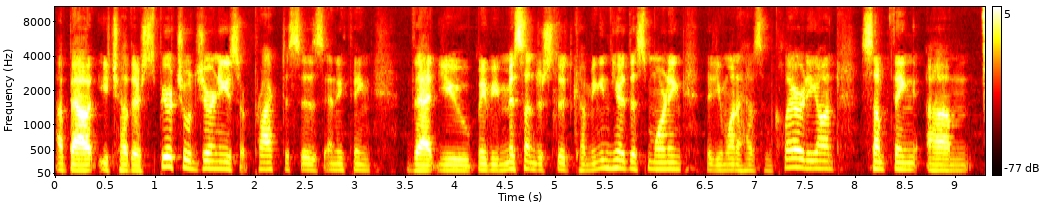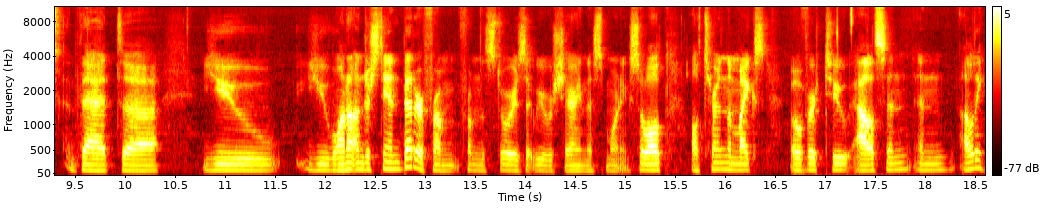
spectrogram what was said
about each other's spiritual journeys or practices, anything that you maybe misunderstood coming in here this morning that you want to have some clarity on, something um, that uh, you you want to understand better from from the stories that we were sharing this morning. So I'll I'll turn the mics over to Allison and Ali.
